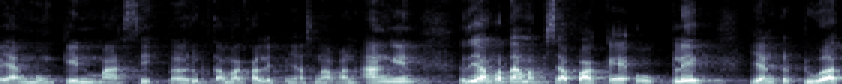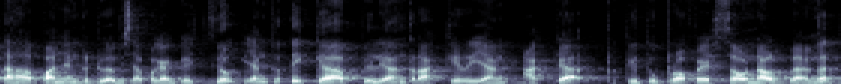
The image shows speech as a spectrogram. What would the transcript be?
yang mungkin masih baru pertama kali punya senapan angin. Itu yang pertama bisa pakai uklik, yang kedua tahapan yang kedua bisa bisa pakai gejluk. Yang ketiga, pilihan terakhir yang agak begitu profesional banget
